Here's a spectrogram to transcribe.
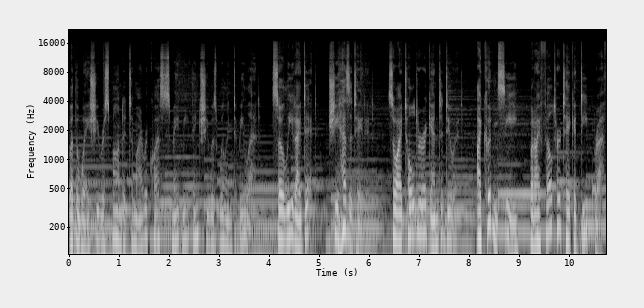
but the way she responded to my requests made me think she was willing to be led. So, lead I did. She hesitated, so I told her again to do it. I couldn't see, but I felt her take a deep breath.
